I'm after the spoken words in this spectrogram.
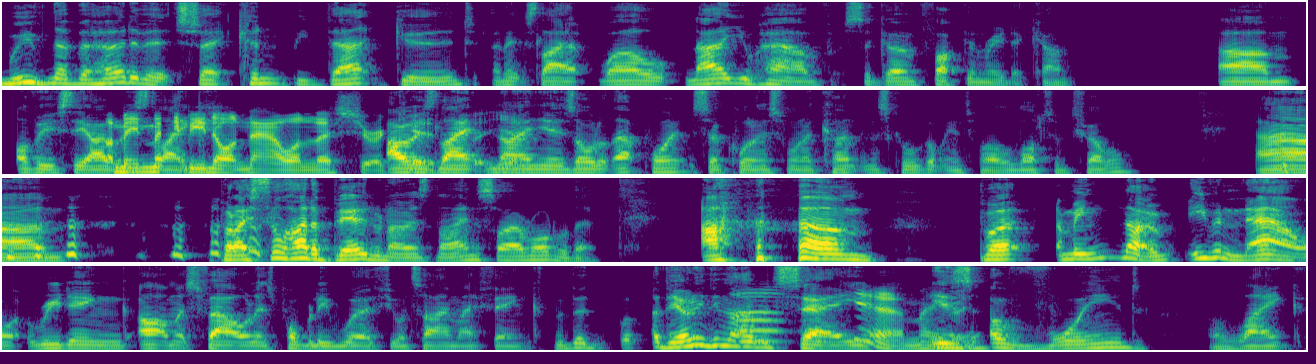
we've never heard of it, so it couldn't be that good. And it's like, well, now you have, so go and fucking read it, cunt. Um, obviously, I, I, mean, maybe like, not now unless you're. a I was like but yeah. nine years old at that point, so calling someone a cunt in school got me into a lot of trouble. Um, but I still had a beard when I was nine, so I rolled with it. Um, but I mean, no, even now, reading Artemis Fowl is probably worth your time. I think the the only thing that I Uh, would say yeah, is avoid like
